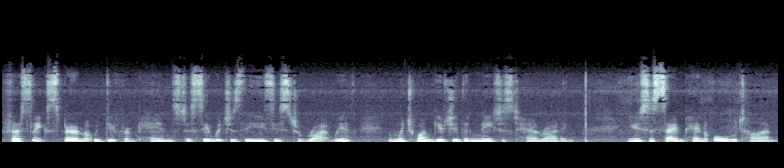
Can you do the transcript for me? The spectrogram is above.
Firstly, experiment with different pens to see which is the easiest to write with and which one gives you the neatest handwriting. Use the same pen all the time.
